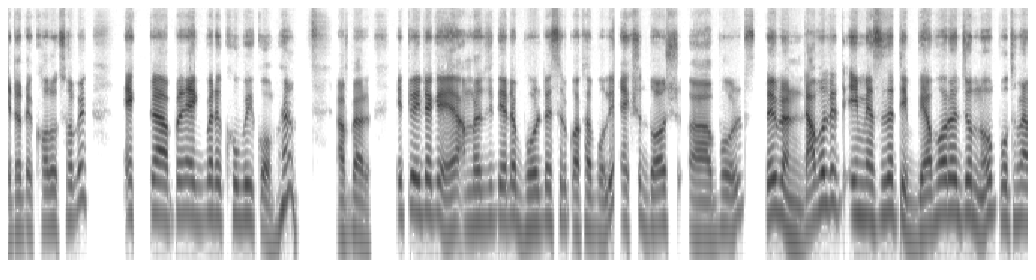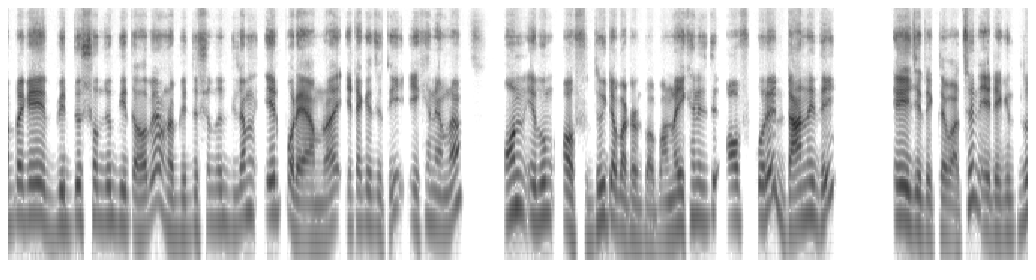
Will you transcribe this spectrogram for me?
এটাতে খরচ হবে। একটা আপনার একবারে খুবই কম হ্যাঁ? আপনার একটু এটাকে আমরা যদি এটা ভোল্টেজের কথা বলি, একশো দশ ভোল্ট। ডাবল এট এই মেসেজারটি ব্যবহারের জন্য প্রথমে আপনাকে বিদ্যুৎ সংযোগ দিতে হবে। আমরা বিদ্যুৎ সংযোগ দিলাম, এরপরে আমরা এটাকে যদি এখানে আমরা অন এবং অফ দুইটা বাটন পাবো। আমরা এখানে যদি অফ করে ডানে দিই, এই যে দেখতে পাচ্ছেন, এটা কিন্তু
